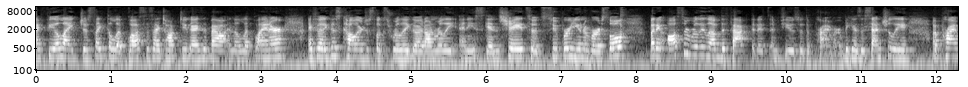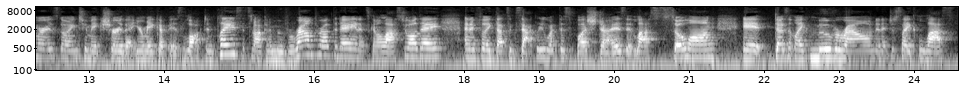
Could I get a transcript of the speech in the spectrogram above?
I feel like just like the lip glosses I talked to you guys about and the lip liner, I feel like this color just looks really good on really any skin shade. So it's super universal. But I also really love the fact that it's infused with a primer because essentially a primer is going to make sure that your makeup is locked in place. It's not going to move around throughout the day and it's going to last you all day. And I feel like that's exactly what this blush does. It lasts so long. It doesn't like move around and it just like lasts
